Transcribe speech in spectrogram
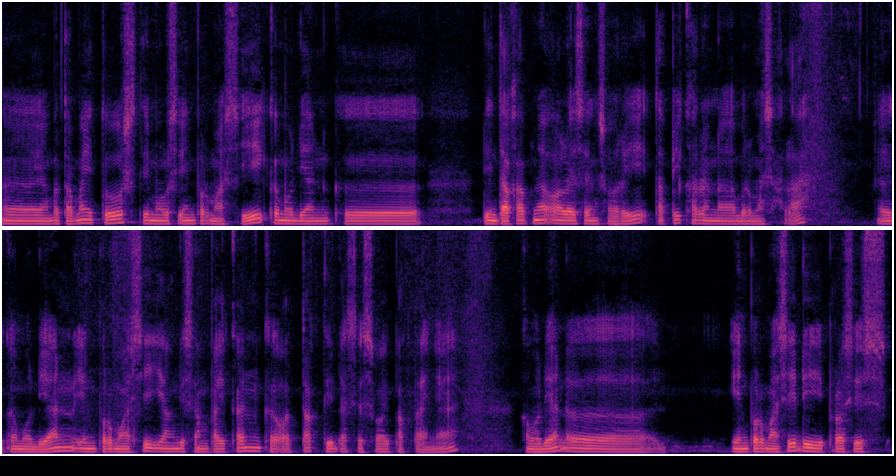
Eh, yang pertama itu stimulus informasi, kemudian ke ditangkapnya oleh sensori, tapi karena bermasalah, eh, kemudian informasi yang disampaikan ke otak tidak sesuai faktanya, kemudian eh, informasi diproses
